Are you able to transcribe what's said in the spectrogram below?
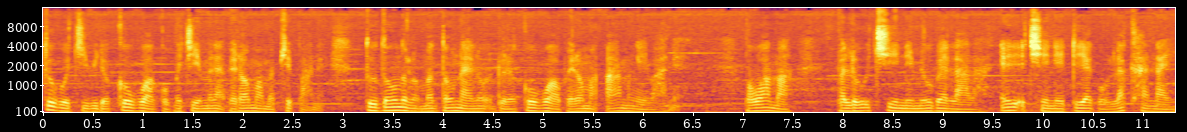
သူ့ကိုကြည့်ပြီးတော့ကိုယ့်ဘဝကိုမကြေမနက်ဘယ်တော့မှမဖြစ်ပါနဲ့သူသုံးသလိုမသုံးနိုင်လို့အတွက်ကိုယ့်ဘဝဘယ်တော့မှအားမငယ်ပါနဲ့ဘဝမှာဘလို့အခြေအနေမျိုးပဲလာလာအဲ့ဒီအခြေအနေတရက်ကိုလက်ခံနိုင်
